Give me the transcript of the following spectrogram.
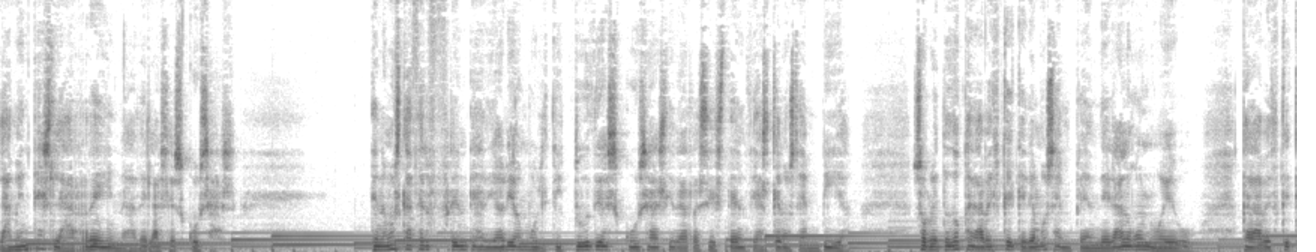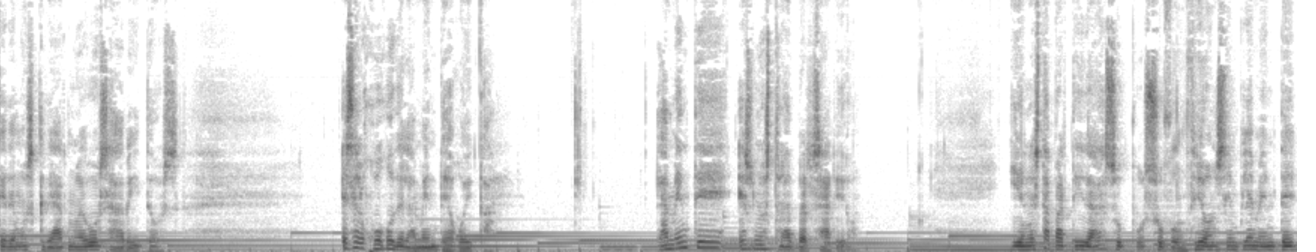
La mente es la reina de las excusas. Tenemos que hacer frente a diario a multitud de excusas y de resistencias que nos envía, sobre todo cada vez que queremos emprender algo nuevo, cada vez que queremos crear nuevos hábitos. Es el juego de la mente egoica. La mente es nuestro adversario. Y en esta partida su, su función simplemente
